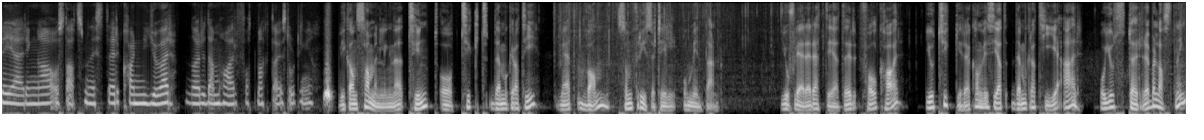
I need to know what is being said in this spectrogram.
regjeringa og statsminister, kan gjøre når de har fått makta i Stortinget. Vi kan sammenligne tynt og tykt demokrati med et vann som fryser til om vinteren. Jo flere rettigheter folk har, jo tykkere kan vi si at demokratiet er, og jo større belastning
